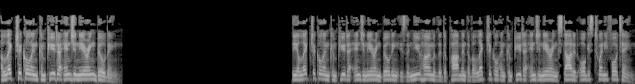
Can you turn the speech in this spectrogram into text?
Electrical and Computer Engineering Building The Electrical and Computer Engineering Building is the new home of the Department of Electrical and Computer Engineering started August 2014.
